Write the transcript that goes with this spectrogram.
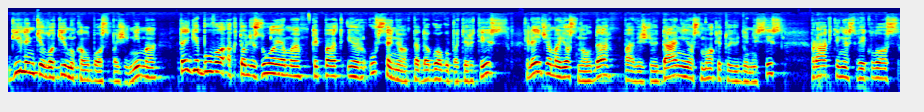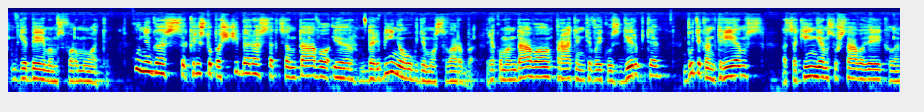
gilinti lotynų kalbos pažinimą. Taigi buvo aktualizuojama taip pat ir užsienio pedagogų patirtis, kleidžiama jos nauda, pavyzdžiui, Danijos mokytojų dėmesys praktinės veiklos gebėjimams formuoti. Kunigas Kristupas Čiberas akcentavo ir darbinio ūkdymo svarbą, rekomendavo pratinti vaikus dirbti, būti kantriems, atsakingiams už savo veiklą.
